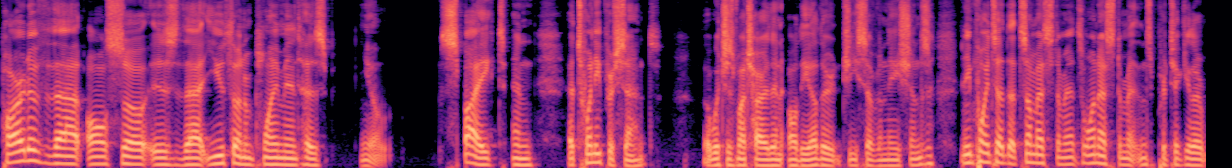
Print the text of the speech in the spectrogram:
part of that also is that youth unemployment has, you know, spiked and at 20%. Uh, which is much higher than all the other G7 nations. And he points out that some estimates, one estimate in particular,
